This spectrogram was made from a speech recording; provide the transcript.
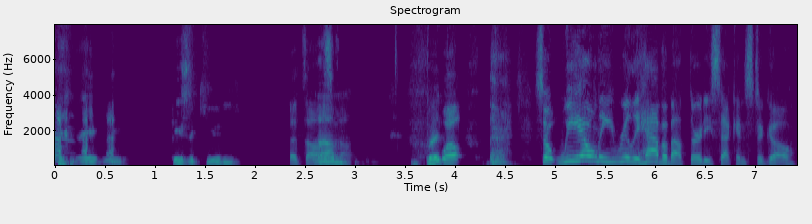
He's a cutie. That's awesome. Um, but well, so we only really have about 30 seconds to go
